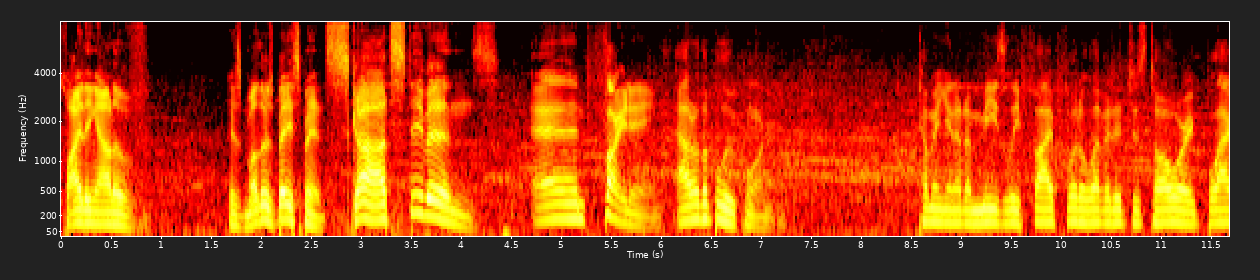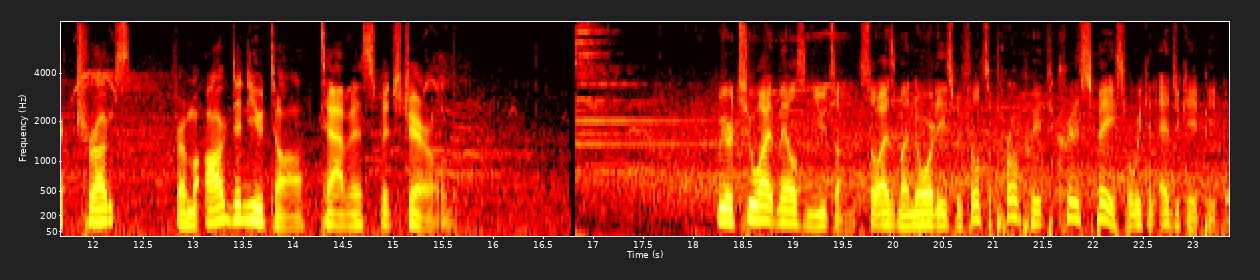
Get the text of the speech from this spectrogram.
fighting out of his mother's basement, Scott Stevens. and fighting out of the blue corner. Coming in at a measly 5 foot 11 inches tall wearing black trunks from Ogden, Utah, Tavis Fitzgerald. We are two white males in Utah, so as minorities, we feel it's appropriate to create a space where we can educate people.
